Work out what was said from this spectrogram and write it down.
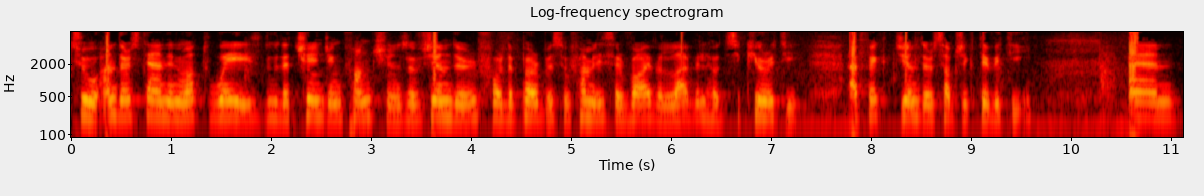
to understand in what ways do the changing functions of gender for the purpose of family survival, livelihood, security affect gender subjectivity. And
